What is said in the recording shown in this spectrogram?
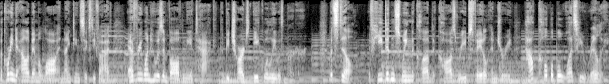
According to Alabama law in 1965, everyone who was involved in the attack could be charged equally with murder. But still, if he didn't swing the club that caused Reeb's fatal injury, how culpable was he really?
